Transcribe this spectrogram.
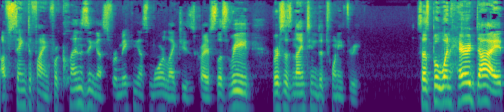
of sanctifying, for cleansing us, for making us more like Jesus Christ. Let's read verses 19 to 23. It says, But when Herod died,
